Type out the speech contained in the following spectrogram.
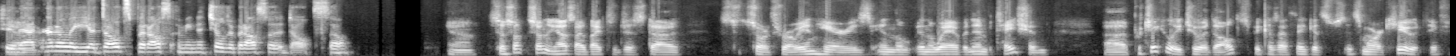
to yeah. that not only adults but also i mean the children but also adults so. Yeah. So some, something else i'd like to just uh, sort of throw in here is in the in the way of an invitation uh, particularly to adults because i think it's it's more acute. If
